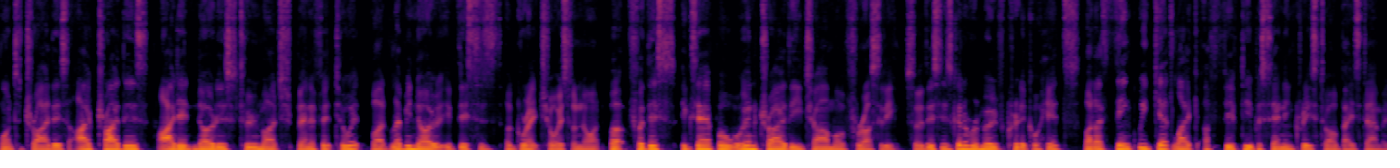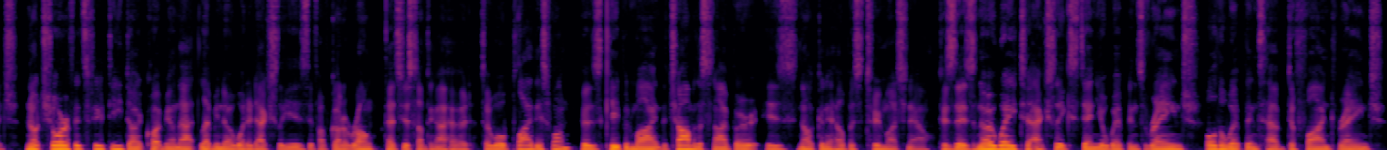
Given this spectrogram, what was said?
want to try this, I've tried this. I didn't notice too much benefit to it, but let me know if this is a great choice or not. But for this example, we're going to try the Charm of Ferocity. So this is going to remove critical hits, but I think we get like a 50% increase to our base damage. Not sure if it's 50, don't quote me on that. Let me know what it actually is if I've got it wrong. That's just something I heard. So we'll apply this one because keep in mind the Charm of the Sniper is not going to help us too much now because there's no way to actually extend your weapon's range. All the weapons have defined range.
